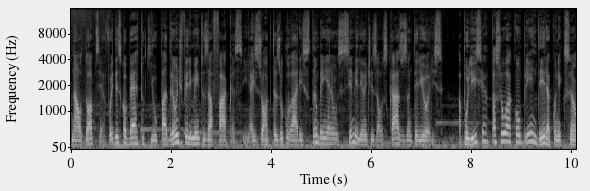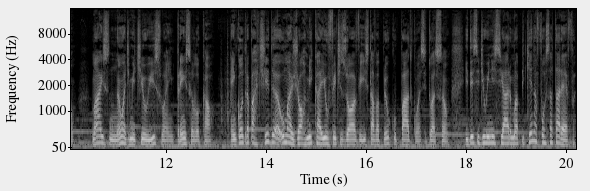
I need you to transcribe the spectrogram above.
Na autópsia, foi descoberto que o padrão de ferimentos a facas e as órbitas oculares também eram semelhantes aos casos anteriores. A polícia passou a compreender a conexão, mas não admitiu isso à imprensa local. Em contrapartida, o major Mikhail Fetizov estava preocupado com a situação e decidiu iniciar uma pequena força-tarefa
